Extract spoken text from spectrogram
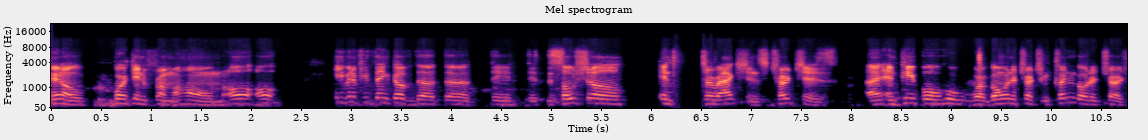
you know, working from home. All, all even if you think of the the the, the, the social interactions, churches, uh, and people who were going to church and couldn't go to church.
